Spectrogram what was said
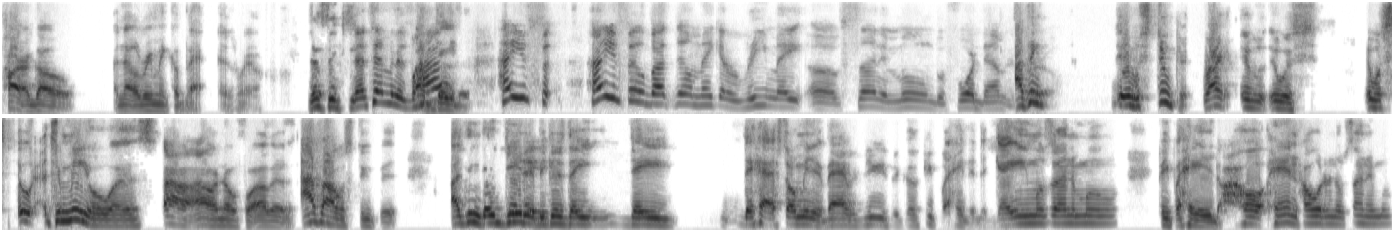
Heart of Gold, another remake of that as well. Just now tell me this. How, updated. how you feel? How you feel about them making a remake of Sun and Moon before Diamond? I think- It was stupid, right? It was it was it was to me it was uh, I don't know for others. I thought it was stupid. I think they did it because they they they had so many bad reviews because people hated the game of Sun and Moon. People hated the whole hand holding of Sun and Moon.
